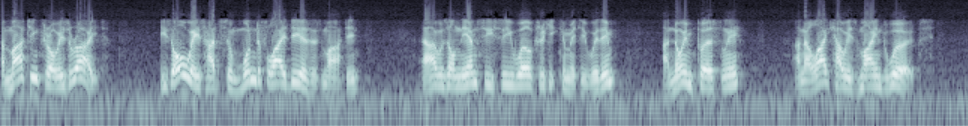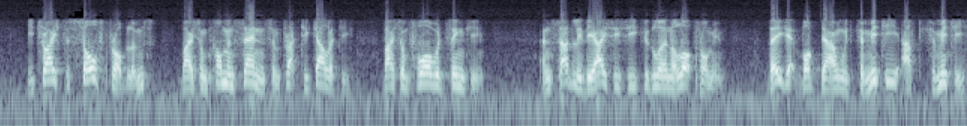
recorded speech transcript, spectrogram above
And Martin Crowe is right. He's always had some wonderful ideas as Martin. I was on the MCC World Cricket Committee with him. I know him personally, and I like how his mind works. He tries to solve problems by some common sense and practicality, by some forward thinking. And sadly, the ICC could learn a lot from him. They get bogged down with committee after committee,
